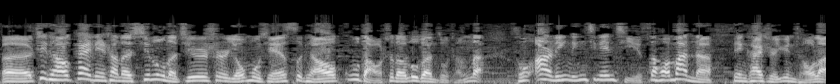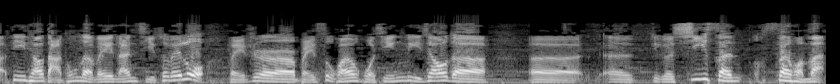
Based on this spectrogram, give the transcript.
呃，这条概念上的新路呢，其实是由目前四条孤岛式的路段组成的。从二零零七年起，三环半呢便开始运筹了。第一条打通的为南起翠微路，北至北四环火星立交的，呃呃，这个西三三环半。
